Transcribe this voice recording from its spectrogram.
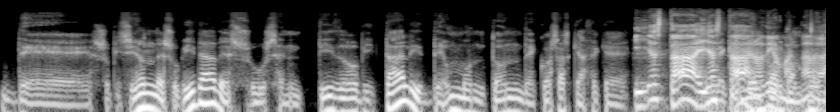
de su visión, de su vida, de su sentido vital y de un montón de cosas que hace que... Y ya está, ya está, no digo más nada.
